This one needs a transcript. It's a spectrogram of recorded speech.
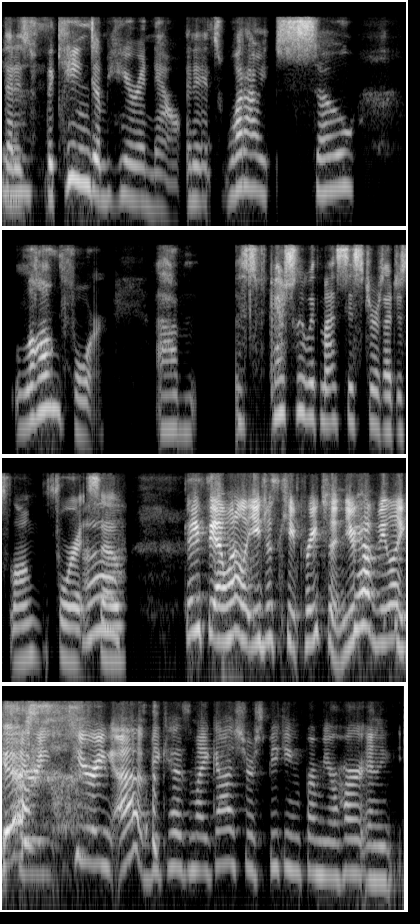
that yes. is the kingdom here and now. And it's what I so long for. Um, especially with my sisters, I just long for it. Oh. So Kasey, I want to let you just keep preaching. You have me like yeah. tearing, tearing up because my gosh, you're speaking from your heart, and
